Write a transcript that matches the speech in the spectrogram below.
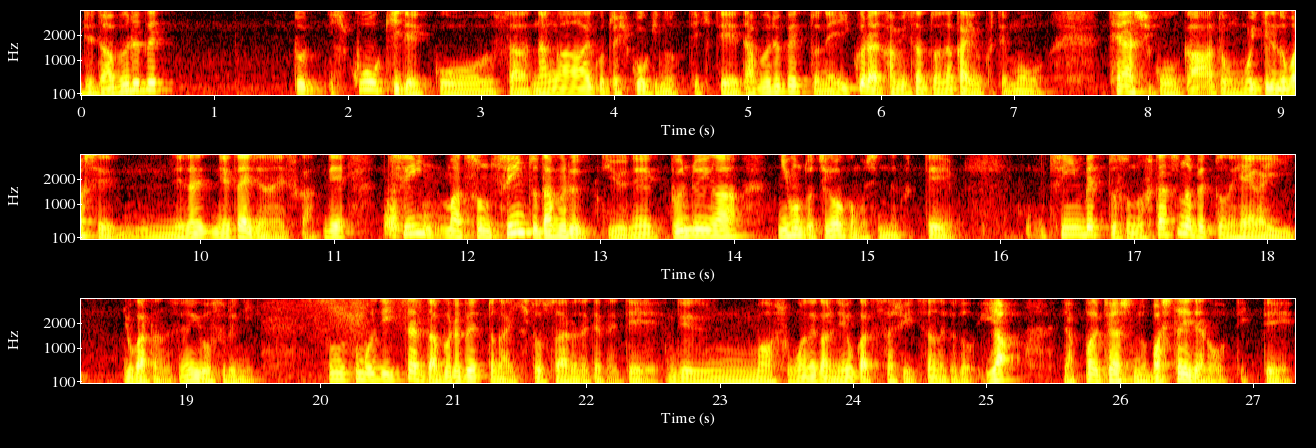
でダブルベッド飛行機でこうさ長いこと飛行機乗ってきてダブルベッドねいくらかみさんと仲良くても手足こうガーッと思いっきり伸ばして寝た寝たいじゃないですか。でツインまあそのツインとダブルっていうね分類が日本と違うかもしれなくて。ツインベッドその2つのベッドの部屋がいい良かったんですよね要するに。そのつもりで言ったらダブルベッドが1つあるだけででまあしょうがないから寝ようかって最初言ってたんだけどいややっぱり手足伸ばしたいだろうって言って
